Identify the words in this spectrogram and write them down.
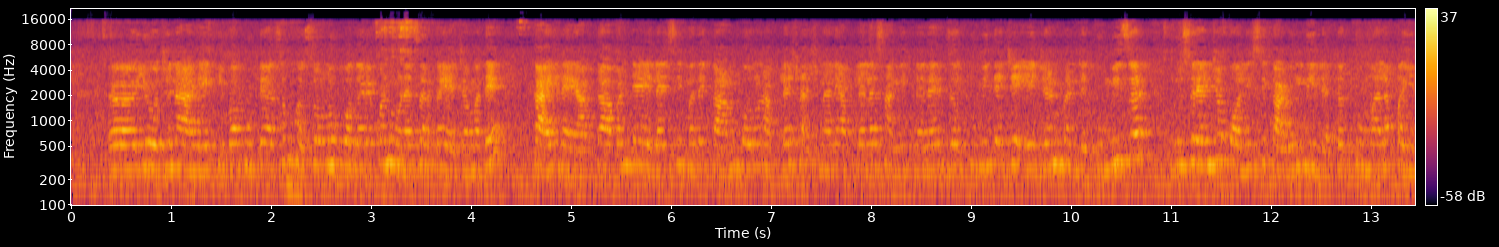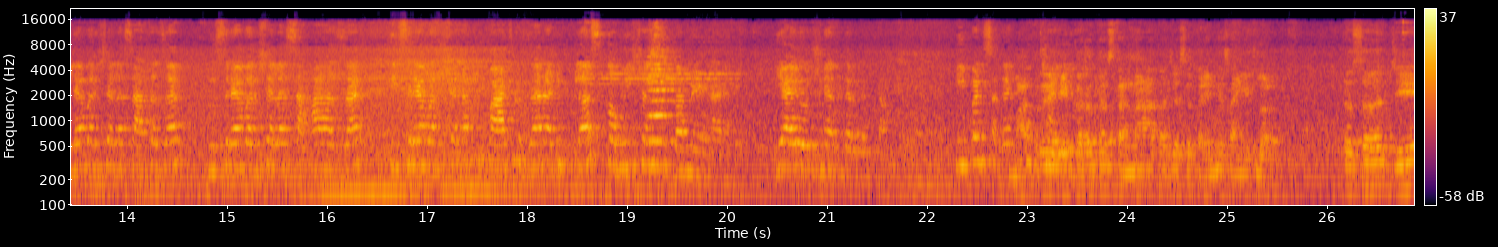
योजना आहे किंवा कुठे असं फसवणूक वगैरे पण होण्यासारखं याच्यामध्ये काही नाही. आता आपण त्या एल आयमध्ये काम करून आपल्या शासनाने आपल्याला सांगितलेलं आहे जर तुम्ही त्याचे एजंट बनले तुम्ही जर दुसऱ्यांच्या पॉलिसी काढून दिल्या तर तुम्हाला पहिल्या वर्षाला सात हजार दुसऱ्या वर्षाला सहा हजार तिसऱ्या वर्षाला पाच हजार आणि प्लस कमिशन सुद्धा मिळणार आहे या योजनेअंतर्गत काम. ही पण सगळ्यात मात्र हे करत असताना आता जसं ताईंनी सांगितलं तसं जे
